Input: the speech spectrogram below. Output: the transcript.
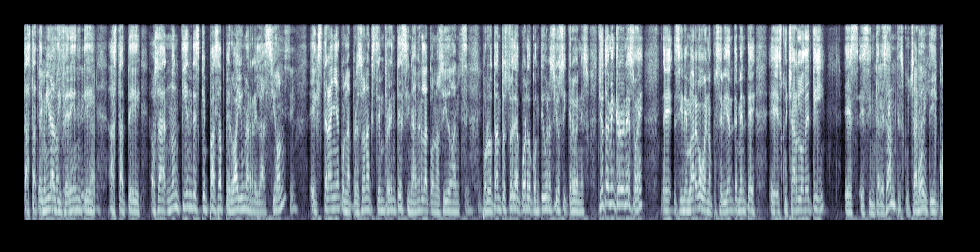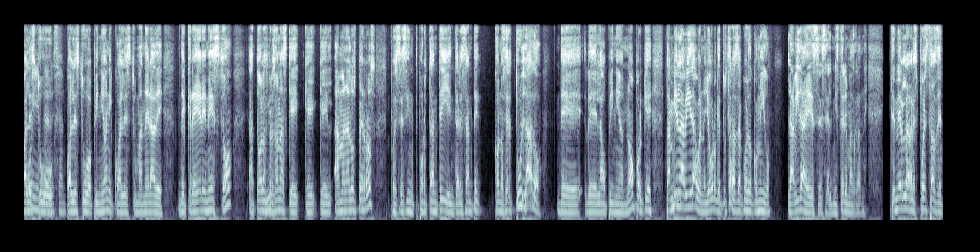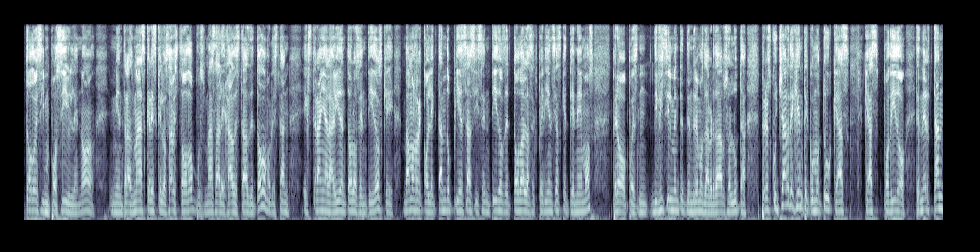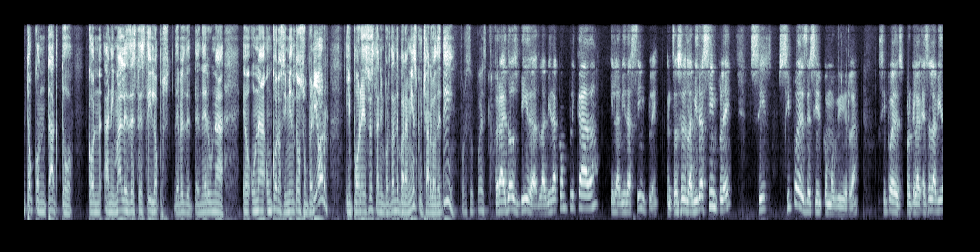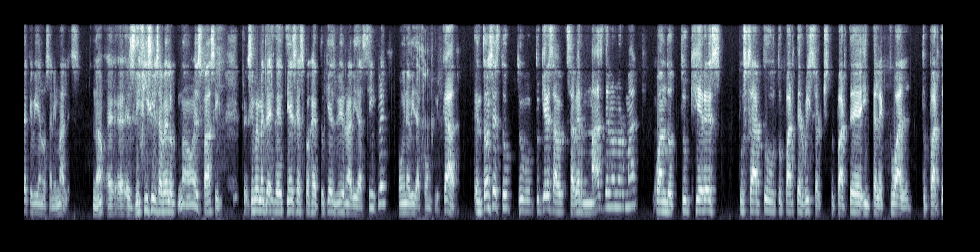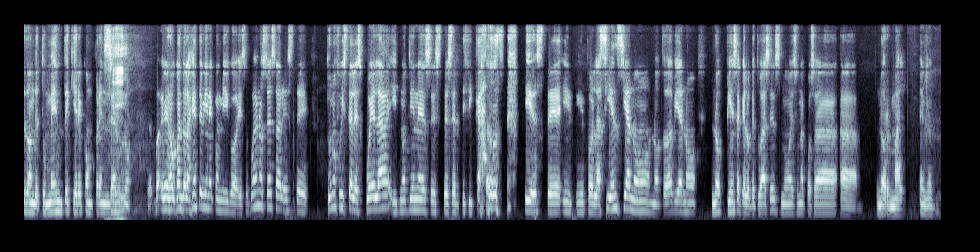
hasta te miras conoces, diferente, sí, claro. hasta te, o sea, no entiendes qué pasa, pero hay una relación Sí, sí. extraña con la persona que está enfrente sin haberla conocido antes. Por lo tanto, estoy de acuerdo contigo en eso, yo sí creo en eso. Yo también creo en eso, ¿eh? Eh, sin embargo, bueno, pues evidentemente eh, escucharlo de ti es, es interesante, escuchar de ti cuál es tu cuál es tu opinión y cuál es tu manera de, de creer en esto. A todas las personas que, que- que aman a los perros, pues es importante y interesante conocer tu lado de, de la opinión, ¿no? Porque también la vida, bueno, yo creo que tú estarás de acuerdo conmigo, la vida es, es el misterio más grande. Tener las respuestas de todo es imposible, ¿no? Mientras más crees que lo sabes todo, pues más alejado estás de todo, porque es tan extraña la vida en todos los sentidos que vamos recolectando piezas y sentidos de todas las experiencias que tenemos, pero pues difícilmente tendremos la verdad absoluta. Pero escuchar de gente como tú que has, que has podido tener tanto contacto con animales de este estilo, pues debes de tener una, eh, una- un conocimiento superior. Y por eso es tan importante para mí escucharlo de ti. Por supuesto. Pero hay dos vidas, la vida complicada y la vida simple. Entonces, la vida simple, sí, sí puedes decir cómo vivirla, sí puedes, porque la- esa es la vida que viven los animales. ¿No? Eh, eh, es difícil saberlo, no es fácil. Simplemente tienes que escoger, tú quieres vivir una vida simple o una vida complicada. Entonces, tú, tú, tú quieres sab- saber más de lo normal cuando tú quieres usar tu, tu parte research, tu parte intelectual, tu parte donde tu mente quiere comprenderlo. You know, cuando la gente viene conmigo y dice, bueno, César, este, tú no fuiste a la escuela y no tienes este, certificados y, este, y, y por la ciencia no, no, todavía no, no piensa que lo que tú haces no es una cosa ah, normal.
